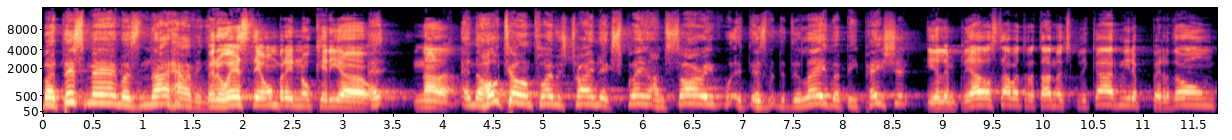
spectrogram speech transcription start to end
But this man was not having it. pero este hombre no quería nada. And the hotel employee was trying to explain, I'm sorry, there's the delay, but be patient. Y el empleado estaba tratando de explicar, mire, perdón,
